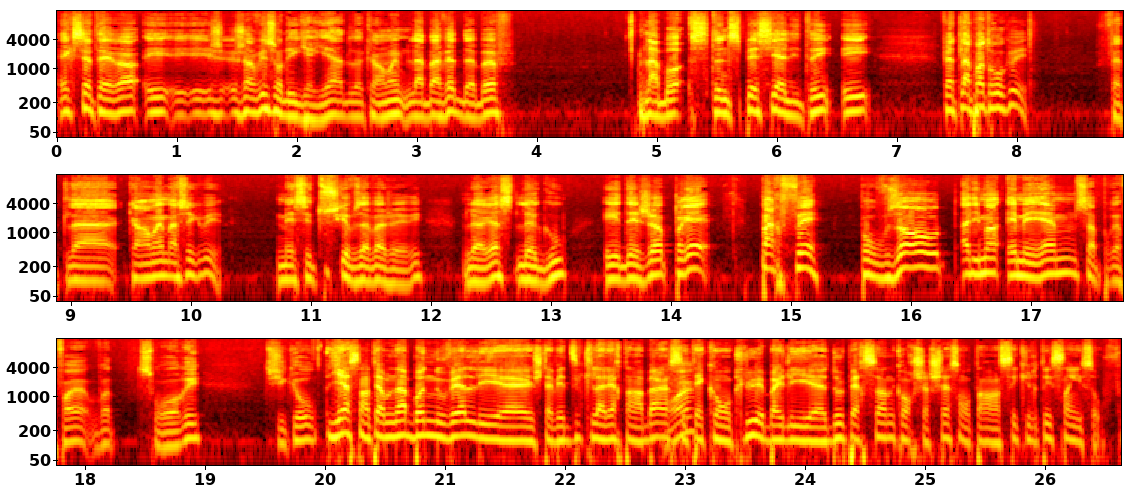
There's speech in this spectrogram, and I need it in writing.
etc. Et, et- et je reviens sur les grillades, là, quand même. La bavette de bœuf, là-bas, c'est une spécialité. Et faites-la pas trop cuire. Faites-la quand même assez cuire. Mais c'est tout ce que vous avez à gérer. Le reste, le goût est déjà prêt. Parfait. Pour vous autres, aliments M&M, ça pourrait faire votre soirée. Chico, Yes, en terminant, bonne nouvelle, les, euh, je t'avais dit que l'alerte Amber Ouais. c'était conclu. Et ben les euh, deux personnes qu'on recherchait sont en sécurité sains et saufs.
